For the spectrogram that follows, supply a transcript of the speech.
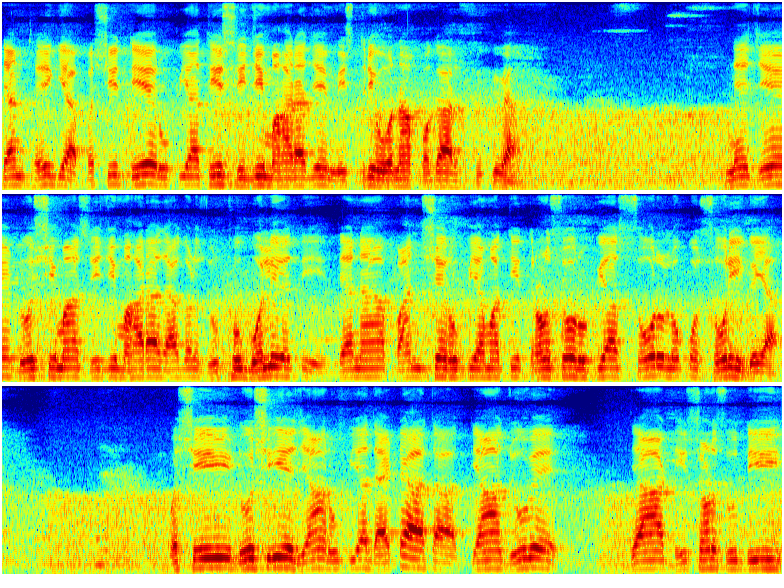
ધ્યાન થઈ ગયા. પછી તે રૂપિયાથી શ્રીજી મહારાજે મિસ્ત્રીઓના પગાર ચૂકવ્યા. ને જે ડોશીમાં શ્રીજી મહારાજ આગળ જૂઠું બોલી હતી, તેના પાંચસો રૂપિયામાંથી ત્રણસો રૂપિયા સોર લોકો સોરી ગયા. પછી ડોશીએ જ્યાં રૂપિયા દાટ્યા હતા, ત્યાં જુએ, ત્યાં ઢીસણ સુધી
